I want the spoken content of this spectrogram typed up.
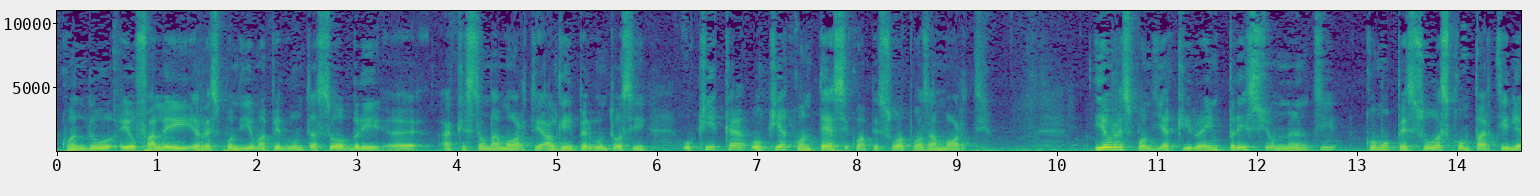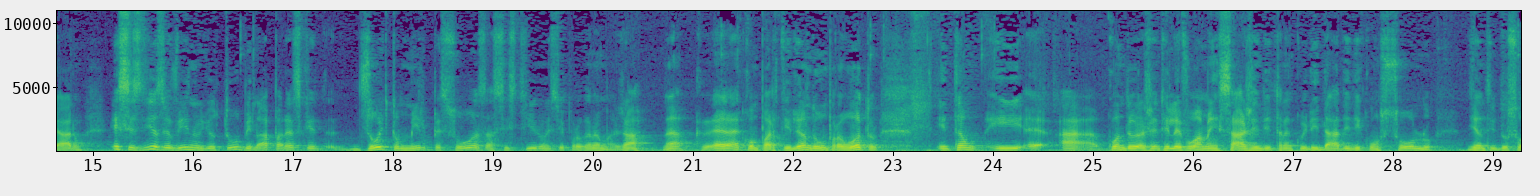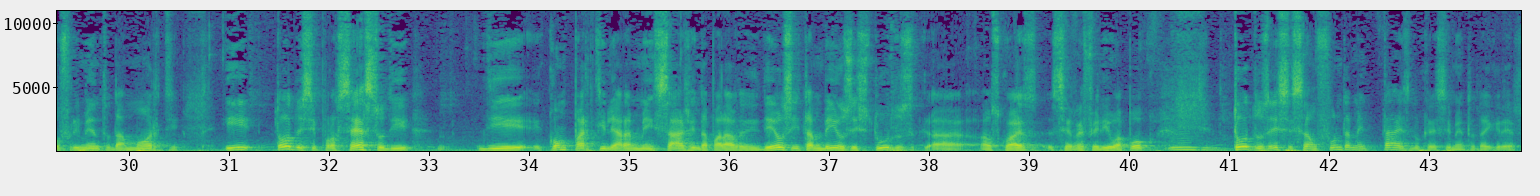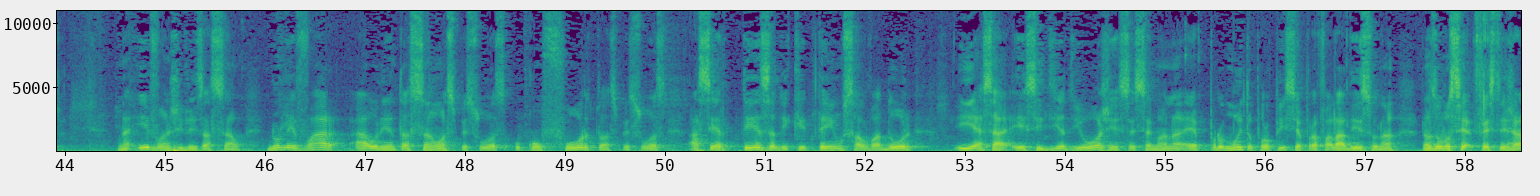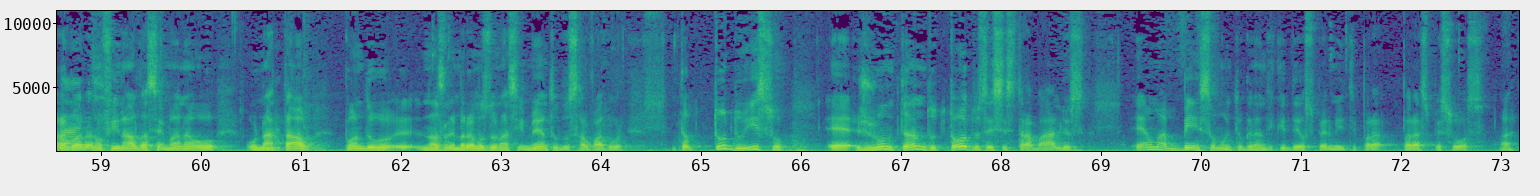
quando eu falei, respondi uma pergunta sobre uh, a questão da morte. Alguém perguntou assim, o que, o que acontece com a pessoa após a morte? E eu respondi aquilo, é impressionante como pessoas compartilharam. Esses dias eu vi no YouTube lá, parece que 18 mil pessoas assistiram esse programa já, né? É, é compartilhando um para o outro. Então, e, é, a, quando a gente levou a mensagem de tranquilidade e de consolo diante do sofrimento da morte, e todo esse processo de de compartilhar a mensagem da palavra de Deus e também os estudos uh, aos quais se referiu há pouco, uhum. todos esses são fundamentais no crescimento da igreja, na evangelização, no levar a orientação às pessoas, o conforto às pessoas, a certeza de que tem um Salvador. E essa, esse dia de hoje, essa semana, é pro, muito propícia para falar disso. Né? Nós vamos festejar Verdade. agora, no final da semana, o, o Natal. Natal quando eh, nós lembramos do nascimento do Salvador. Então, tudo isso, é, juntando todos esses trabalhos, é uma bênção muito grande que Deus permite para, para as pessoas. Né?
